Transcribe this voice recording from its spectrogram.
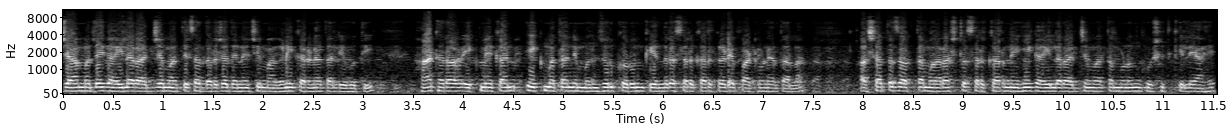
ज्यामध्ये गाईला राज्यमातेचा दर्जा देण्याची मागणी करण्यात आली होती. हा ठराव एकमेकां एकमताने मंजूर करून केंद्र सरकारकडे पाठवण्यात आला. अशातच आता महाराष्ट्र सरकारनेही गायीला राज्यमाता म्हणून घोषित केले आहे.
